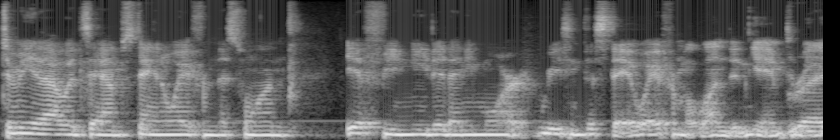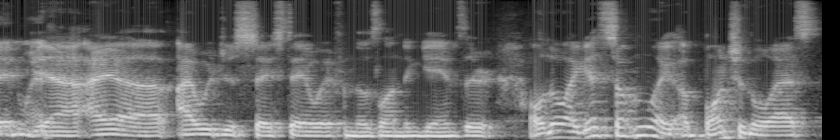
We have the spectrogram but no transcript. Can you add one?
to me that would say I'm staying away from this one. If you needed any more reason to stay away from a London game to begin with, Yeah, I uh, I would just say stay away from those London games. There, although I guess something like a bunch of the last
